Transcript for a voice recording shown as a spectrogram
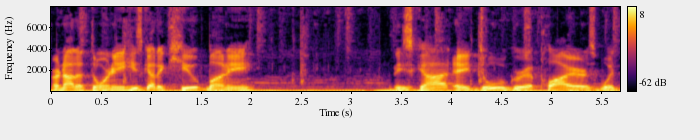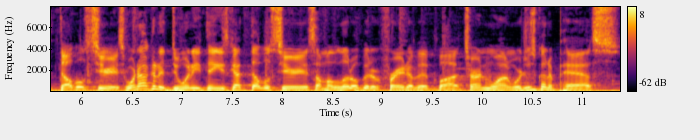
Or not a thorny. He's got a cute bunny. He's got a dual grip pliers with double Sirius. We're not going to do anything. He's got double Sirius. I'm a little bit afraid of it, but turn one, we're just going to pass.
